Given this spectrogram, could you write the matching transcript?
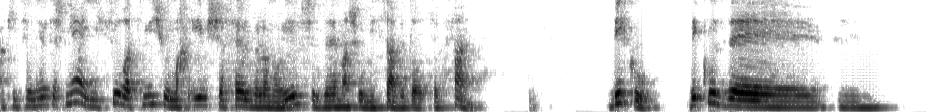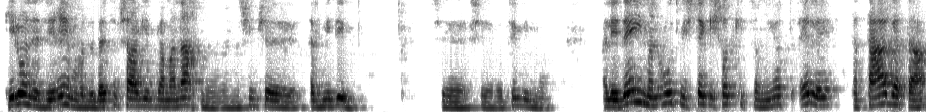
הקיצוניות השנייה, היא איסור עצמי שהוא מכאיב, שפל ולא מועיל, שזה מה שהוא ניסה בתור סגפן. ביקו, ביקו זה אה, כאילו הנזירים, אבל זה בעצם אפשר להגיד גם אנחנו, אנשים ש... תלמידים ש... שרוצים ללמוד. על ידי הימנעות משתי גישות קיצוניות אלה, תתאגתה,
